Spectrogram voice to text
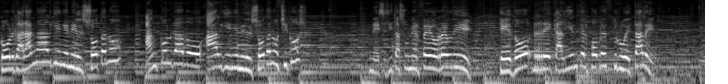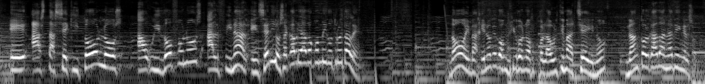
¿Colgarán a alguien en el sótano? ¿Han colgado a alguien en el sótano, chicos? Necesitas un nerfeo, Reudy. Quedó recaliente el pobre Truetale. Eh, hasta se quitó los auidófonos al final. ¿En serio? ¿Se ha cabreado conmigo, Truetale? No, imagino que conmigo no, con la última chain, ¿no? No han colgado a nadie en el sótano.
